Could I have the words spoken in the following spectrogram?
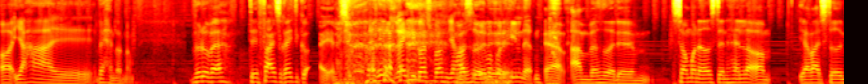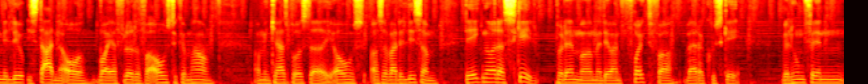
Og jeg har... Øh, hvad handler den om? Ved du hvad? Det er faktisk rigtig godt... Ej, ellers... Ja, det er et rigtig godt spørgsmål. Jeg har også øvet mig på det? hele natten. Ja, jamen, hvad hedder det? Else, den handler om... Jeg var et sted i mit liv i starten af året, hvor jeg flyttede fra Aarhus til København. Og min kæreste boede stadig i Aarhus. Og så var det ligesom... Det er ikke noget, der er sket på den måde, men det var en frygt for, hvad der kunne ske. Vil hun finde,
